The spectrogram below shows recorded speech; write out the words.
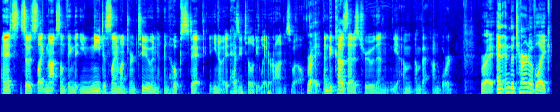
And it's so it's like not something that you need to slam on turn two and, and hope stick. You know, it has utility later on as well. Right. And because that is true, then yeah, I'm, I'm back on board. Right, and and the turn of like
